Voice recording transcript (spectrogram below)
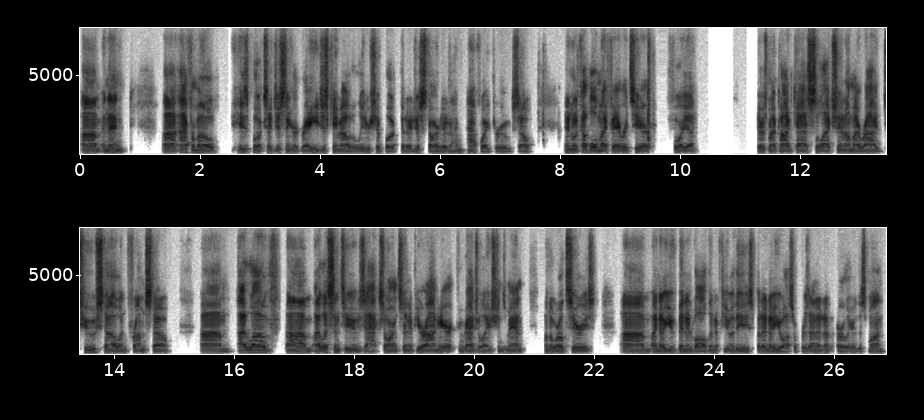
Um, and then uh, his books I just think are great. He just came out with a leadership book that I just started and I'm halfway through. So, and a couple of my favorites here for you. There's my podcast selection on my ride to Stowe and from Stowe. Um, I love, um, I listen to Zach Sorensen. If you're on here, congratulations, man, on the World Series. Um, I know you've been involved in a few of these, but I know you also presented earlier this month.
